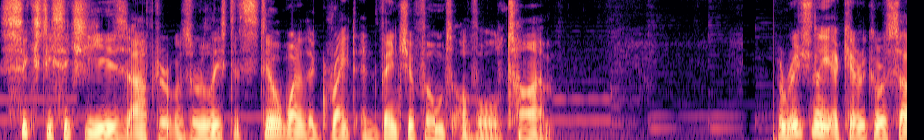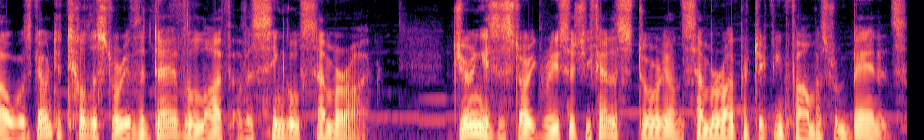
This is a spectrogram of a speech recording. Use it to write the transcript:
66 years after it was released, it's still one of the great adventure films of all time. Originally, Akira Kurosawa was going to tell the story of the day of the life of a single samurai. During his historic research, he found a story on samurai protecting farmers from bandits,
